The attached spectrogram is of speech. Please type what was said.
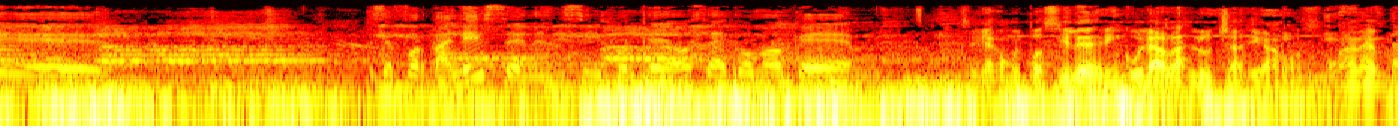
eh, se fortalecen en sí, porque, o sea, es como que... Sería como imposible desvincular las luchas, digamos. Exactamente.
